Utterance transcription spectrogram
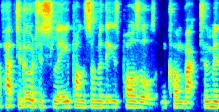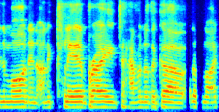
I've had to go to sleep on some of these puzzles and come back to them in the morning on a clear brain to have another go. And I'm like,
